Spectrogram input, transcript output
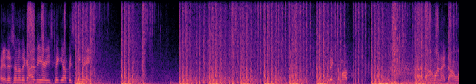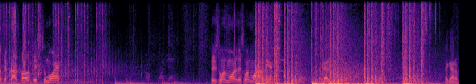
Hey, there's another guy over here. He's picking up his teammates. He picked him up. I down one. I down with the crossbow. There's two more. There's one more. There's one more out here. I got it. I got him.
